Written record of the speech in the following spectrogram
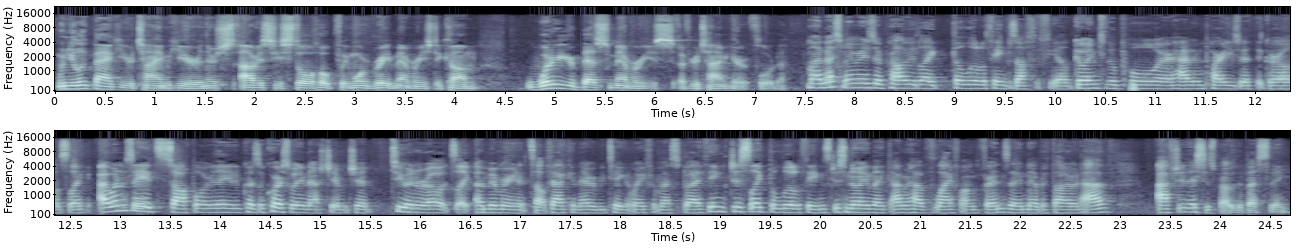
When you look back at your time here and there's obviously still hopefully more great memories to come What are your best memories of your time here at Florida? My best memories are probably like the little things off the field, going to the pool or having parties with the girls. Like I wouldn't say it's softball related because of course winning national championship two in a row, it's like a memory in itself that can never be taken away from us. But I think just like the little things, just knowing like I'm gonna have lifelong friends that I never thought I would have after this is probably the best thing.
